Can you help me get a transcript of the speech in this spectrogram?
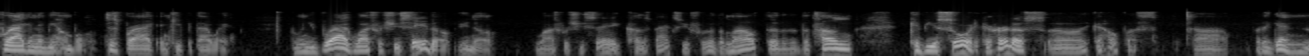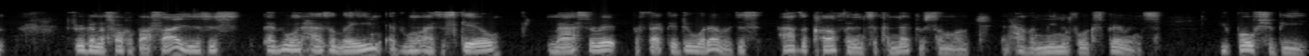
bragging and be humble. Just brag and keep it that way. But when you brag, watch what you say though, you know. Watch what you say. It comes back to you for the mouth, the, the, the tongue. It could be a sword. It could hurt us. Uh, it could help us. Uh, but again, if you're gonna talk about sizes, just everyone has a lane, everyone has a skill. Master it, perfect it, do whatever. Just have the confidence to connect with someone and have a meaningful experience. You both should be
